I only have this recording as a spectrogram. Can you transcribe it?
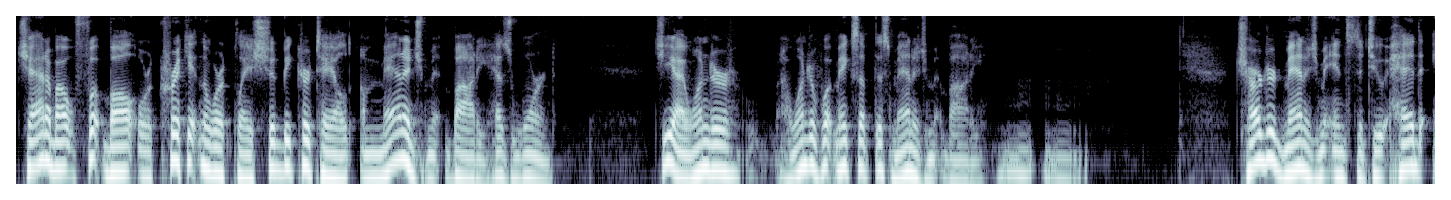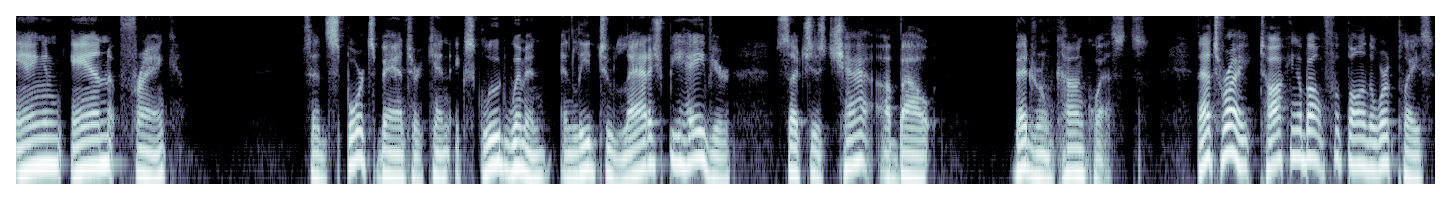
Chat about football or cricket in the workplace should be curtailed, a management body has warned. Gee, I wonder, I wonder what makes up this management body. Mm-hmm. Chartered Management Institute head Ann, Ann Francke said sports banter can exclude women and lead to laddish behavior such as chat about bedroom conquests. That's right, talking about football in the workplace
